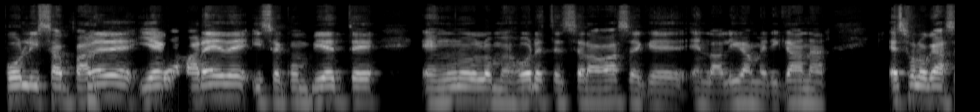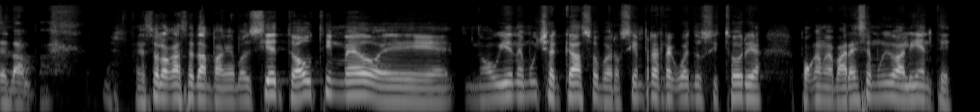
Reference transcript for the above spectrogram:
por Lisa Paredes, llega a Paredes y se convierte en uno de los mejores tercera base que en la liga americana. Eso es lo que hace Tampa. Eso es lo que hace Tampa. Que por cierto, Austin Meadows eh, no viene mucho al caso, pero siempre recuerdo su historia porque me parece muy valiente.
